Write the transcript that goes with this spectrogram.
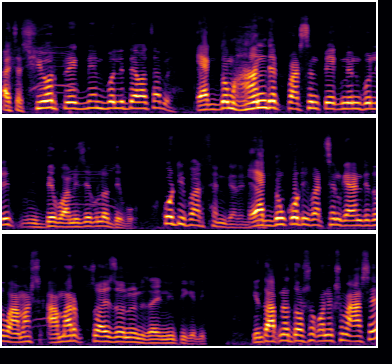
আচ্ছা শিওর প্রেগনেন্ট বলে দেওয়া যাবে? একদম হান্ড্রেড পার্সেন্ট প্রেগনেন্ট বলে দেবো আমি যেগুলো দেবো। কোটি পার্সেন্ট গ্যারেন্টি একদম কোটি পার্সেন্ট গ্যারান্টি দেবো আমার আমার চয়েস অনুযায়ী নিতে গেলে। কিন্তু আপনার দর্শক অনেক সময় আসে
